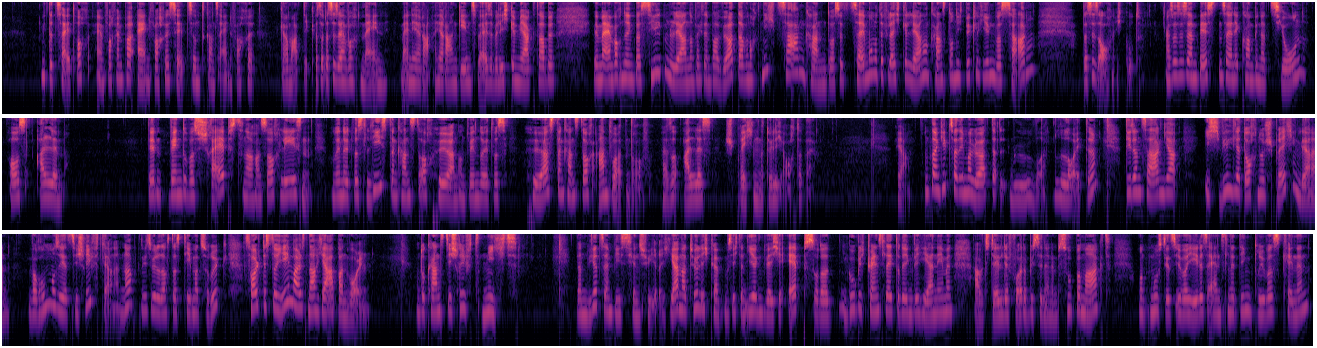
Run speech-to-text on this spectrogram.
mit der Zeit auch einfach ein paar einfache Sätze und ganz einfache Grammatik. Also das ist einfach mein, meine Herangehensweise, weil ich gemerkt habe, wenn man einfach nur ein paar Silben lernt und vielleicht ein paar Wörter, aber noch nichts sagen kann, du hast jetzt zwei Monate vielleicht gelernt und kannst noch nicht wirklich irgendwas sagen, das ist auch nicht gut. Also es ist am besten eine Kombination aus allem. Denn wenn du was schreibst, dann kannst du auch lesen. Und wenn du etwas liest, dann kannst du auch hören. Und wenn du etwas hörst, dann kannst du auch antworten drauf. Also alles sprechen natürlich auch dabei. Ja, und dann gibt's halt immer Leute, die dann sagen, ja, ich will ja doch nur sprechen lernen. Warum muss ich jetzt die Schrift lernen? Ne? Ist wieder auf das Thema zurück. Solltest du jemals nach Japan wollen und du kannst die Schrift nicht, dann wird's ein bisschen schwierig. Ja, natürlich könnte man sich dann irgendwelche Apps oder Google Translate oder irgendwie hernehmen, aber stell dir vor, du bist in einem Supermarkt und musst jetzt über jedes einzelne Ding drüber scannen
